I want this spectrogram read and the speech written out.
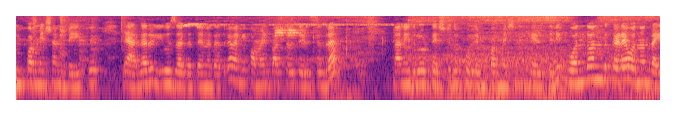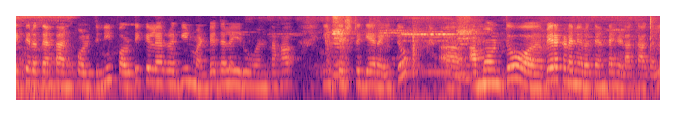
ಇನ್ಫಾರ್ಮೇಷನ್ ಬೇಕು ಯಾರಿಗಾದ್ರೂ ಯೂಸ್ ಆಗುತ್ತೆ ಅನ್ನೋದಾದರೆ ನನಗೆ ಕಾಮೆಂಟ್ ಬಾಕ್ಸಲ್ಲಿ ತಿಳಿಸಿದ್ರೆ ನಾನು ಇದ್ರ ಟೆಸ್ಟ್ದು ಫುಲ್ ಇನ್ಫಾರ್ಮೇಷನ್ ಹೇಳ್ತೀನಿ. ಒಂದೊಂದು ಕಡೆ ಒಂದೊಂದು ರೈಟ್ ಇರುತ್ತೆ ಅಂತ ಅಂದ್ಕೊಳ್ತೀನಿ ಪರ್ಟಿಕ್ಯುಲರಾಗಿ ಮಂಡ್ಯದಲ್ಲೇ ಇರುವಂತಹ ಈ ಟೆಸ್ಟ್ಗೆ ರೈಟು ಅಮೌಂಟು ಬೇರೆ ಕಡೆನೇ ಇರುತ್ತೆ ಅಂತ ಹೇಳೋಕ್ಕಾಗಲ್ಲ.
